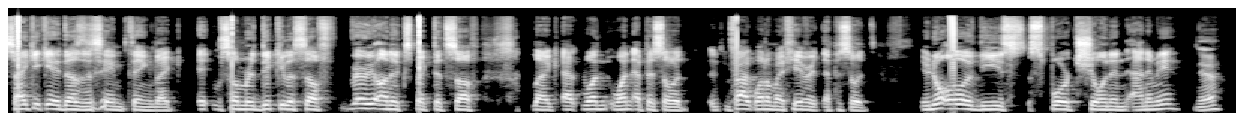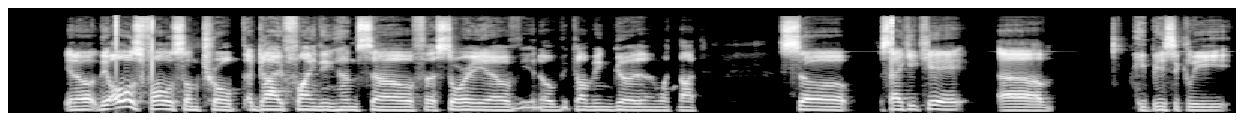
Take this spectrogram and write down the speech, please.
Saiki K does the same thing, like it, some ridiculous stuff, very unexpected stuff. Like at one one episode, in fact, one of my favorite episodes. You know, all of these sports shonen anime. Yeah. You know, they always follow some trope: a guy finding himself, a story of you know becoming good and whatnot. So Saiki K, um, he basically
